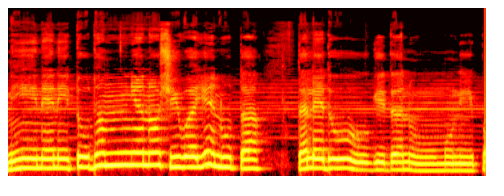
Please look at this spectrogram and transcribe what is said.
ನೀನೆನಿತು ಧನ್ಯನು ಶಿವ ಎನ್ನುತ್ತ ತಲೆದೂಗಿದನು ಮುನಿಪ.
